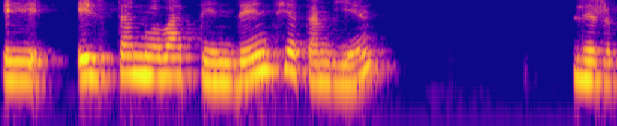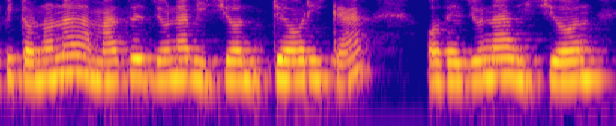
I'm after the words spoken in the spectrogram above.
eh, esta nueva tendencia también les repito, no nada más desde una visión teórica o desde una visión,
